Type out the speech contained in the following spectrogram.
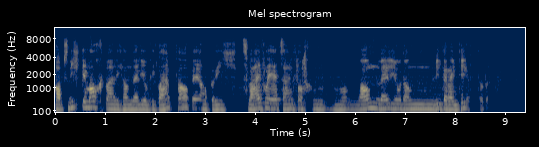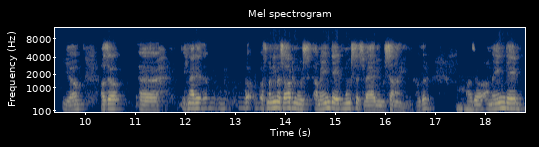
habe es nicht gemacht, weil ich an Value geglaubt habe, aber ich zweifle jetzt einfach, wann Value dann wieder rentiert, oder? Ja, also äh, ich meine, was man immer sagen muss, am Ende muss es Value sein, oder? Mhm. Also am Ende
